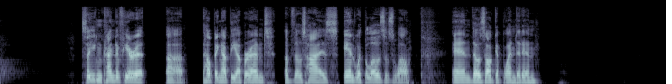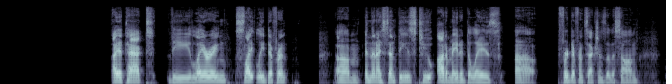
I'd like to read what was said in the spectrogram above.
So you can kind of hear it uh, helping out the upper end of those highs and with the lows as well. And those all get blended in. I attacked the layering slightly different. Um, and then I sent these to automated delays uh, for different sections of the song.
